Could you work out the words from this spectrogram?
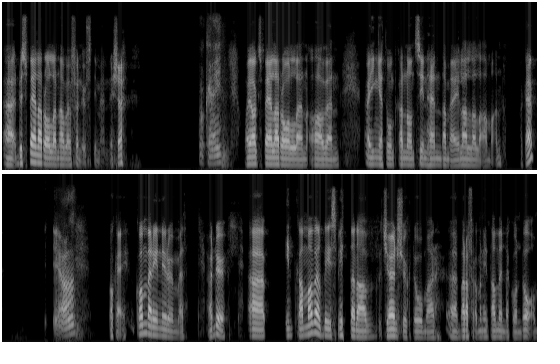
Okay. Uh, du spelar rollen av en förnuftig människa. Okej. Okay. Och jag spelar rollen av en inget ont kan någonsin hända mig, lallalaman. Okej? Okay? Ja. Okej, okay. kommer in i rummet. Hör du, uh, inte kan man väl bli smittad av könssjukdomar uh, bara för att man inte använder kondom?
